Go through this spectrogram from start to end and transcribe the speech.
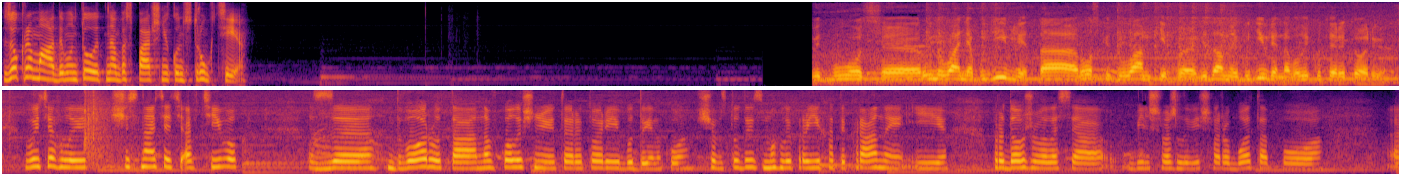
Зокрема, демонтують небезпечні конструкції. Відбулося руйнування будівлі та розкид уламків від даної будівлі на велику територію. Витягли 16 автівок з двору та навколишньої території будинку, щоб туди змогли проїхати крани і продовжувалася більш важливіша робота по е,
